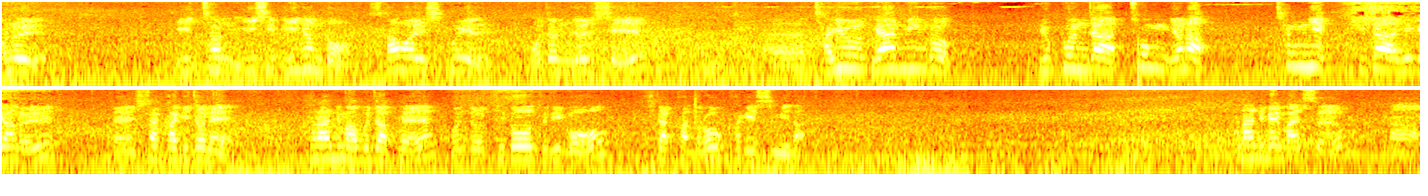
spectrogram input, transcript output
오늘 2022년도 4월 19일 오전 10시 어, 자유 대한민국 유권자 총연합 창립 기자회견을 에, 시작하기 전에 하나님 아버지 앞에 먼저 기도드리고 시작하도록 하겠습니다. 하나님의 말씀 하나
